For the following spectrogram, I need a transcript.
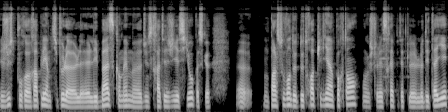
juste pour rappeler un petit peu les bases quand même d'une stratégie SEO parce que on parle souvent de, trois piliers importants, je te laisserai peut-être le, détailler,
